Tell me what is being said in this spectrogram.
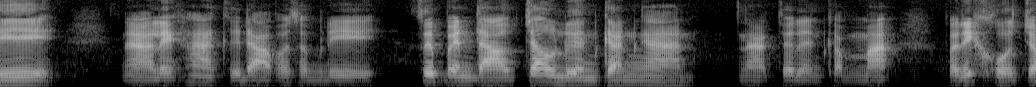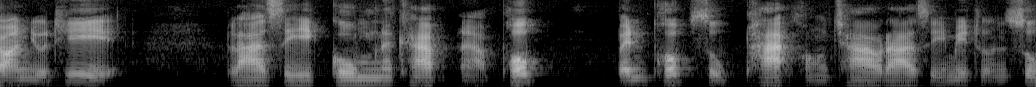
ดีนะเลข 5 คือดาวพฤหัสบดี ซึ่งเป็นดาวเจ้าเรือนการงานนะเจ้าเรือนกัมมะตอนนี้โคจรอยู่ที่ราศีกุมนะครับอ่าภพเป็นภพสุภะของชาวราศีมิถุนสุ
